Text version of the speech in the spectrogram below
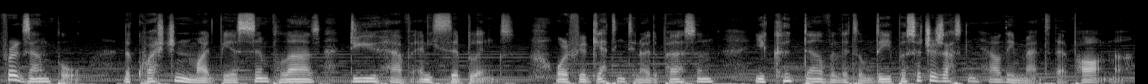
For example, the question might be as simple as, do you have any siblings? Or if you're getting to know the person, you could delve a little deeper such as asking how they met their partner.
